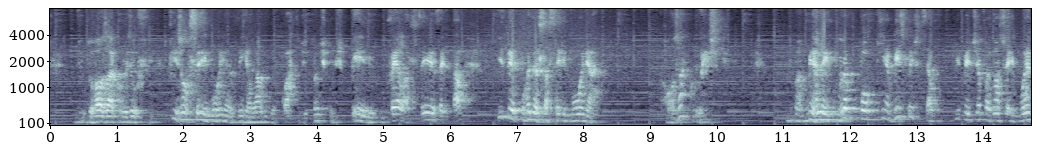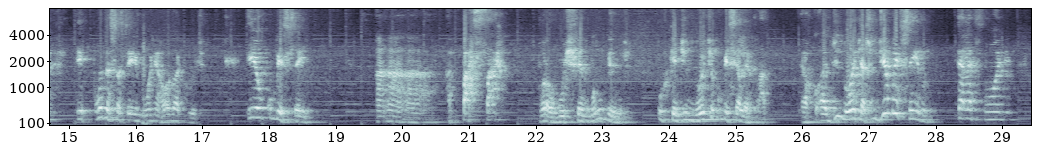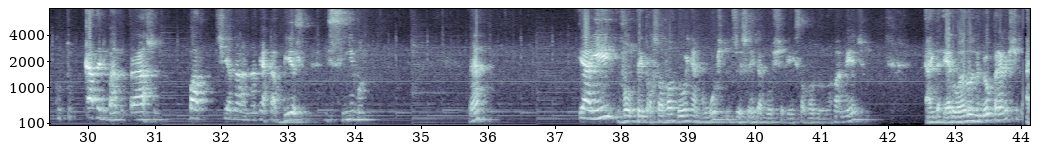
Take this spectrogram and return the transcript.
do Rosa Cruz, eu fiz, fiz uma cerimoniazinha lá no meu quarto de noite com espelho, com vela acesa e tal. E depois dessa cerimônia, Rosa Cruz, a minha leitura pouquinha, bem especial, me meti a fazer uma cerimônia depois dessa cerimônia Rosa Cruz eu comecei a, a, a, passar por alguns fenômenos, porque de noite eu comecei a levar. De noite, assim, um dia amanhecendo, telefone, cutucada debaixo do braço, batia na, na minha cabeça, em cima. Né? E aí voltei para Salvador em agosto, 16 de agosto cheguei em Salvador novamente. Ainda era o ano do meu pré-vestibular,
